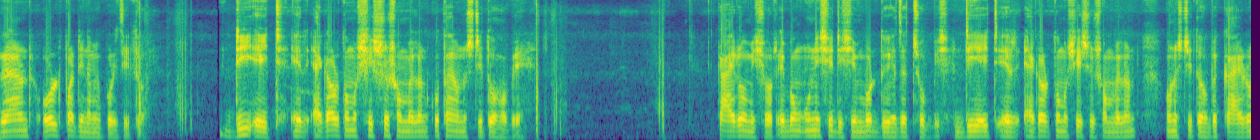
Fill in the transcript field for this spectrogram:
Grand Old Party নামে পরিচিত। ডি এইট এর এগারোতম শীর্ষ সম্মেলন কোথায় অনুষ্ঠিত হবে? কায়রো মিশর এবং উনিশে ডিসেম্বর দুই হাজার চব্বিশ। ডি এইট এর এগারোতম শীর্ষ সম্মেলন অনুষ্ঠিত হবে কায়রো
